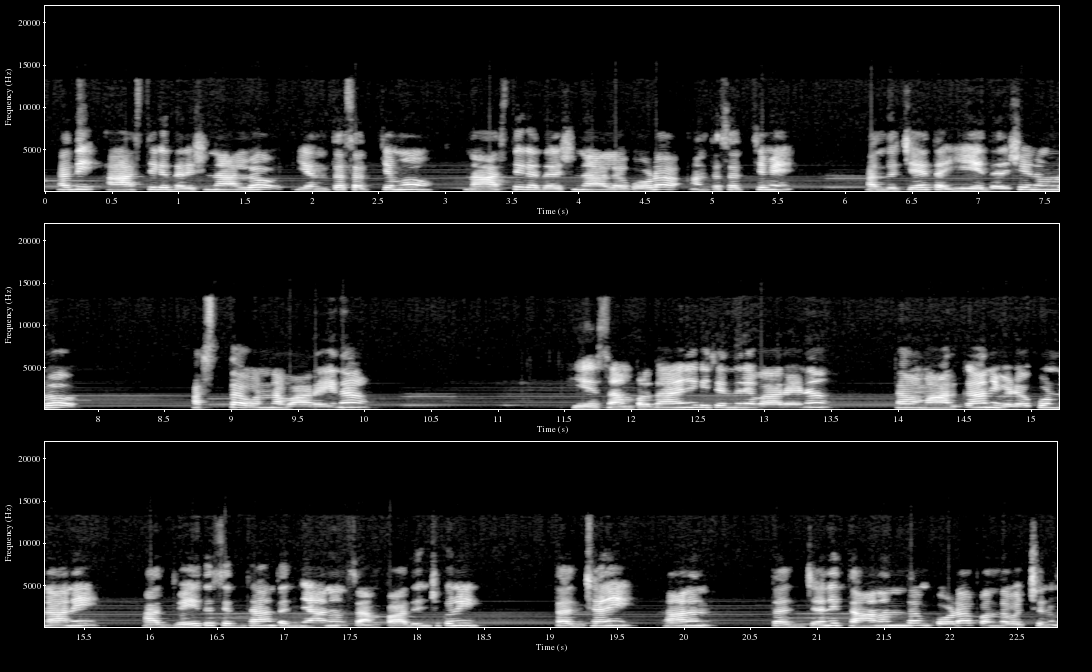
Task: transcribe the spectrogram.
అది ఆస్తిక దర్శనాల్లో ఎంత సత్యమో నాస్తిక దర్శనాల్లో కూడా అంత సత్యమే. అందుచేత ఏ దర్శనంలో అస్త ఉన్న వారైనా ఏ సంప్రదాయానికి చెందిన వారైనా తమ మార్గాన్ని విడవకుండానే అద్వైత సిద్ధాంత జ్ఞానం సంపాదించుకుని తజ్జని తాన తజ్జని తానందం కూడా పొందవచ్చును.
